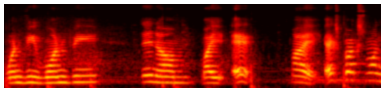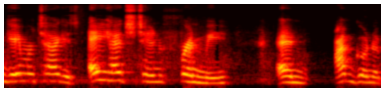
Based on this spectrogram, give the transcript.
1v1v, then um my my Xbox One gamer tag is AH10 friend me, and I'm gonna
